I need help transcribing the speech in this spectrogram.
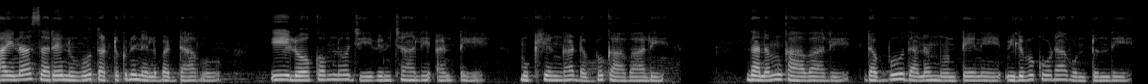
అయినా సరే నువ్వు తట్టుకుని నిలబడ్డావు. ఈ లోకంలో జీవించాలి అంటే ముఖ్యంగా డబ్బు కావాలి. ధనం కావాలి. డబ్బు ధనం ఉంటేనే విలువ కూడా ఉంటుంది.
